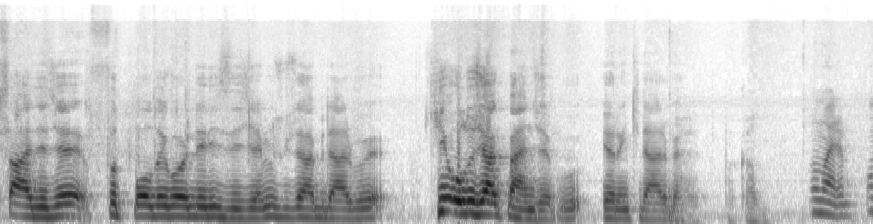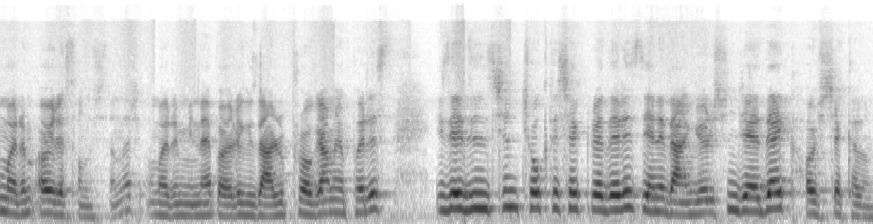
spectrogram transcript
sadece futbolda golleri izleyeceğimiz güzel bir derbi. Ki olacak bence bu yarınki derbi. Evet, bakalım. Umarım, umarım öyle sonuçlanır. Umarım yine böyle güzel bir program yaparız. İzlediğiniz için çok teşekkür ederiz. Yeniden görüşünceye dek hoşçakalın.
